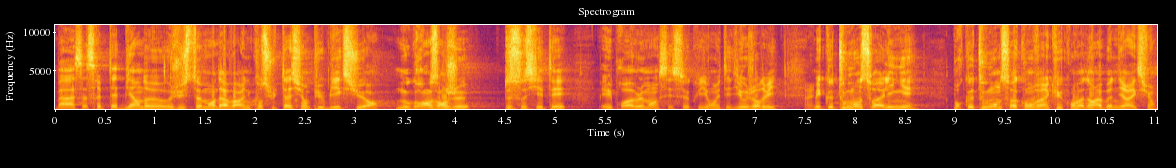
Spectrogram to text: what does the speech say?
Bah, ça serait peut-être bien de, justement d'avoir une consultation publique sur nos grands enjeux de société, et probablement que c'est ceux qui ont été dit aujourd'hui, mais que tout le monde soit aligné, pour que tout le monde soit convaincu qu'on va dans la bonne direction.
